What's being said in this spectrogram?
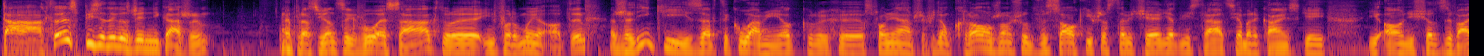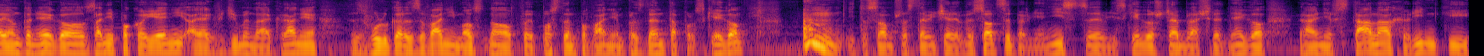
Tak, to jest wpis jednego z dziennikarzy, pracujących w USA, który informuje o tym, że linki z artykułami, o których e, wspomniałem przed chwilą, krążą wśród wysokich przedstawicieli administracji amerykańskiej i oni się odzywają do niego zaniepokojeni, a jak widzimy na ekranie, zwulgaryzowani mocno postępowaniem prezydenta polskiego. I to są przedstawiciele wysocy, pewnie niscy, niskiego szczebla, średniego. Realnie w Stanach linki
